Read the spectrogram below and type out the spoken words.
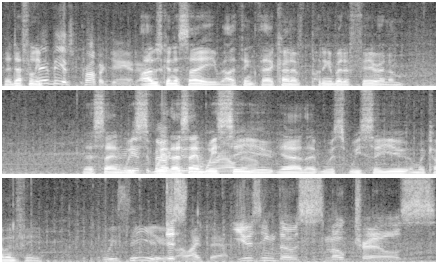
they're definitely. maybe it's propaganda. I was going to say, I think they're kind of putting a bit of fear in them. They're saying Maybe we, we they're saying we see around you. Yeah, they, we, we see you and we're coming for you. we see you. Just I like that. using those smoke trails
